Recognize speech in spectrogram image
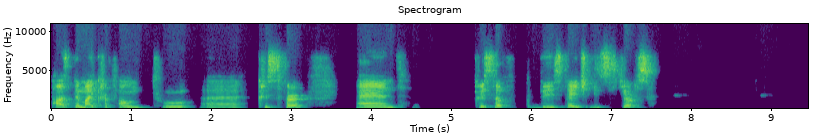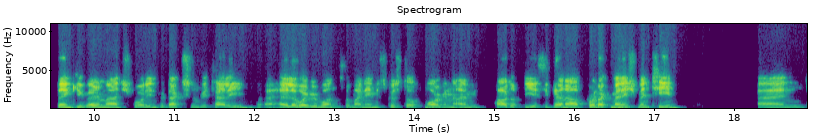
pass the microphone to uh, Christopher. And Christoph, the stage is yours. Thank you very much for the introduction, Vitali. Uh, hello, everyone. So my name is Christoph Morgen. I'm part of the SAP HANA product management team. And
